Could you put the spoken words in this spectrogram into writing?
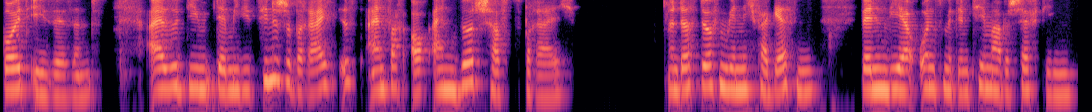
Goldesel sind. Also die, der medizinische Bereich ist einfach auch ein Wirtschaftsbereich. Und das dürfen wir nicht vergessen, wenn wir uns mit dem Thema beschäftigen.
